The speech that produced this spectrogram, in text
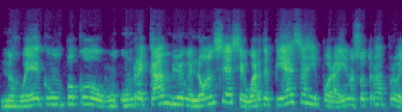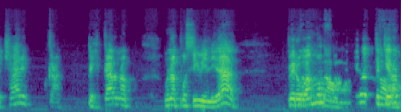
nos juegue con un poco un, recambio en el 11, se guarde piezas y por ahí nosotros aprovechar y pescar una, una posibilidad. Pero vamos, te, quiero,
